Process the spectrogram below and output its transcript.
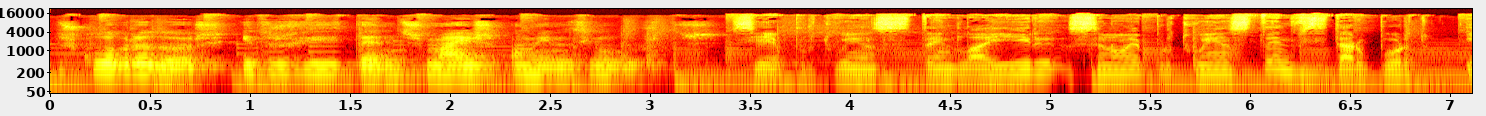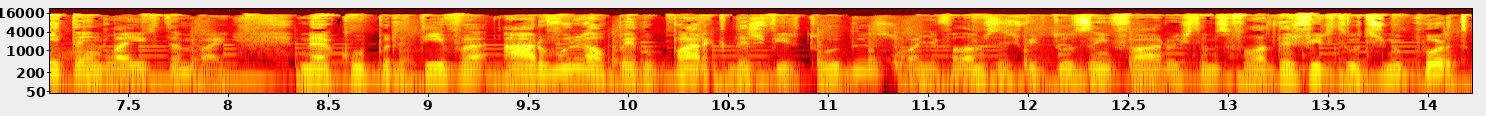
dos colaboradores e dos visitantes mais ou menos ilustres. Se é portuense, tem de lá ir. Se não é portuense, tem de visitar o Porto e tem de lá ir também. Na cooperativa Árvore, ao pé do Parque das Virtudes, olha, falamos das virtudes em Faro e estamos a falar das virtudes no Porto,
